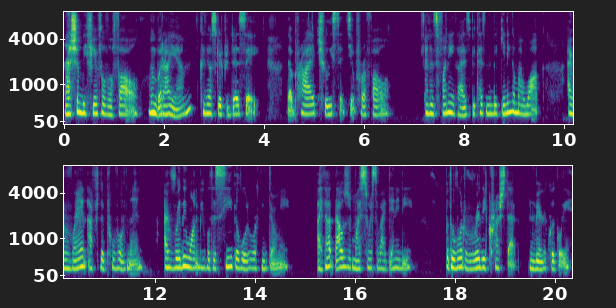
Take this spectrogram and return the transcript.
And I shouldn't be fearful of a fall, but I am, because you know scripture does say that pride truly sets you up for a fall. And it's funny, guys, because in the beginning of my walk, I ran after the approval of men. I really wanted people to see the Lord working through me. I thought that was my source of identity. But the Lord really crushed that very quickly.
